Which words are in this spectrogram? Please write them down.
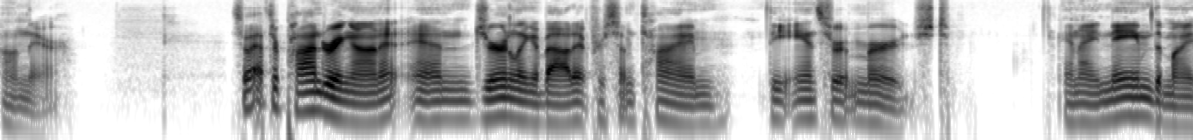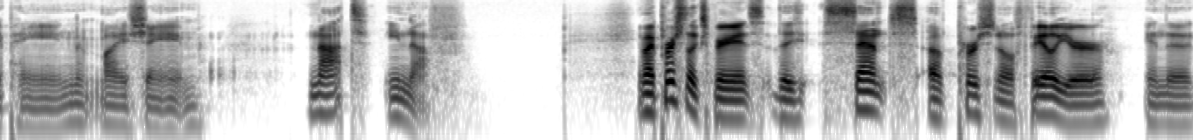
on there? So after pondering on it and journaling about it for some time, the answer emerged. And I named my pain, my shame, not enough. In my personal experience, the sense of personal failure in the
